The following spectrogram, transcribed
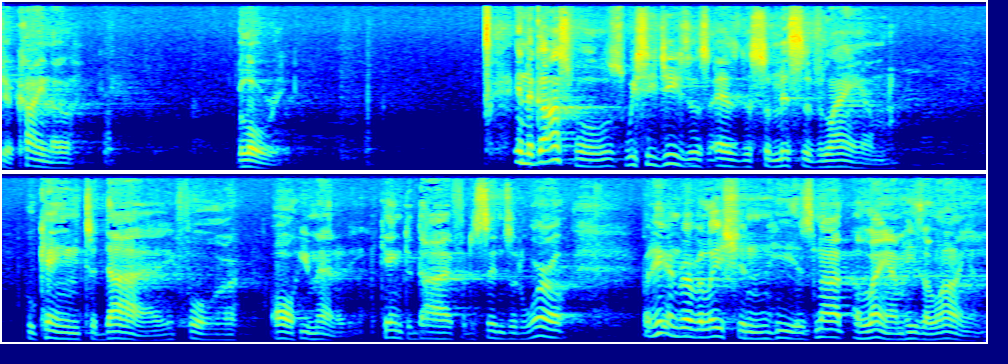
Shekinah glory. In the Gospels, we see Jesus as the submissive lamb who came to die for all humanity, came to die for the sins of the world. But here in Revelation, he is not a lamb, he's a lion.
